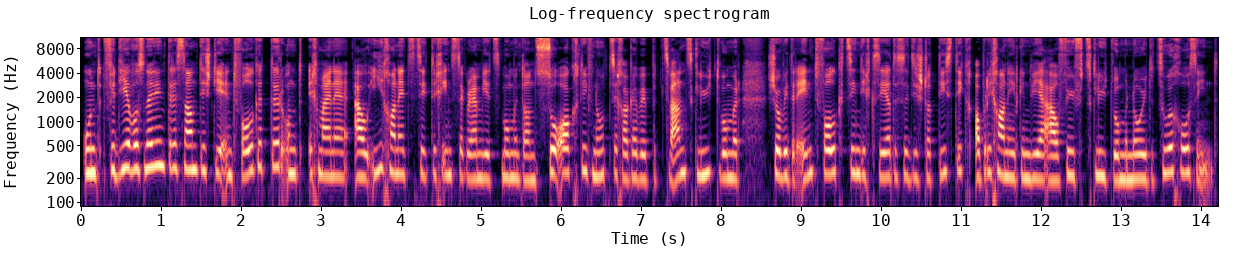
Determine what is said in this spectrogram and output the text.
Und für die, was nicht interessant ist, die entfolgen. Und ich meine, auch ich habe jetzt, seit ich Instagram jetzt momentan so aktiv nutze, ich habe etwa 20 Leute, die mir schon wieder entfolgt sind. Ich sehe das in der Statistik. Aber ich habe irgendwie auch 50 Leute, die mir neu dazugekommen sind.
